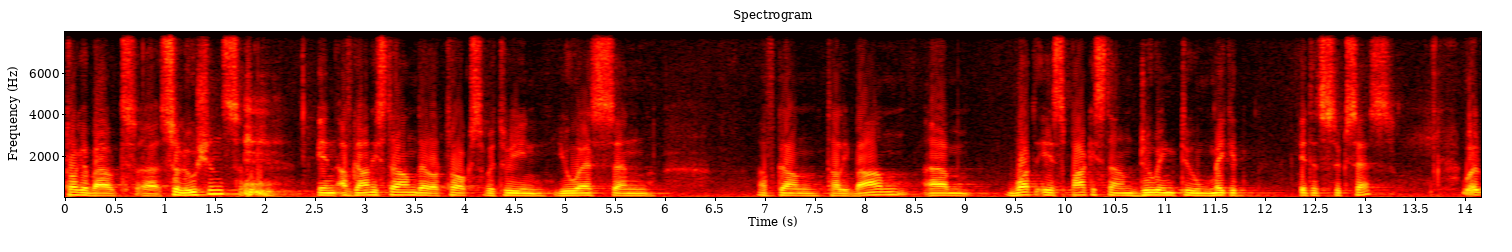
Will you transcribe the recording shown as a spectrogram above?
Talking about uh, solutions, in Afghanistan there are talks between US and Afghan Taliban. Um, what is Pakistan doing to make it, it a success? Well,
